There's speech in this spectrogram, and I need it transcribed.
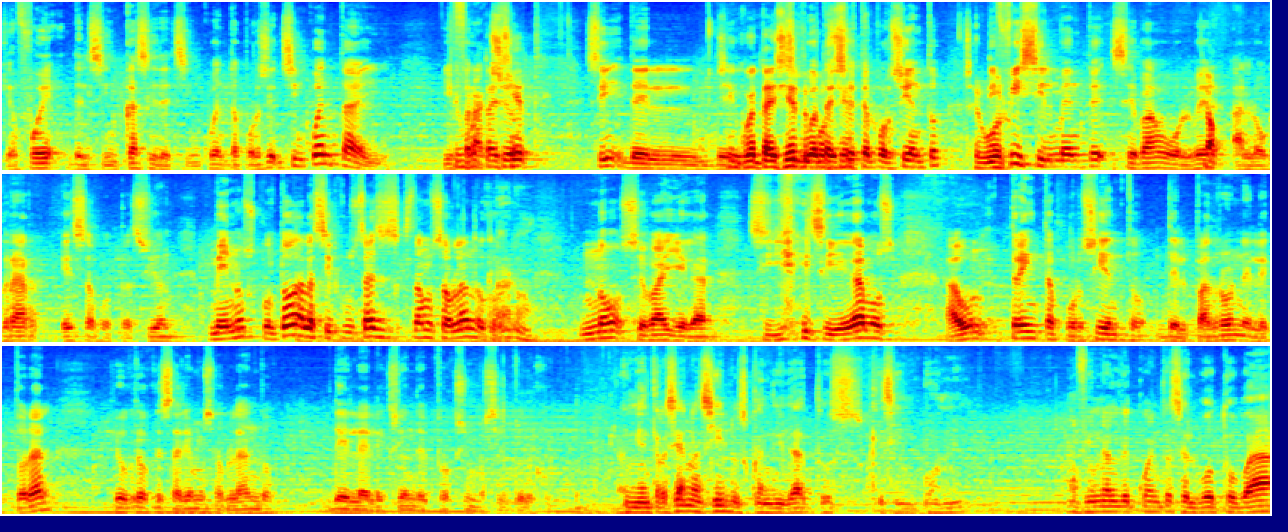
que fue del casi del 50%, 50 y, y fracción. 57. Sí, del, del 57%. 57%. Seguro. Difícilmente se va a volver No. a lograr esa votación, menos con todas las circunstancias que estamos hablando. Jorge. No se va a llegar. Si, si llegamos a un 30% del padrón electoral, yo creo que estaremos hablando de la elección del próximo 5 de junio. Y mientras sean así los candidatos que se imponen, a final de cuentas el voto va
